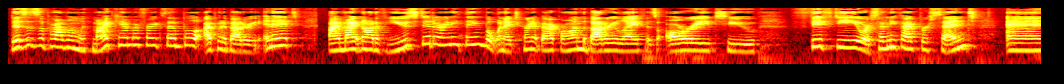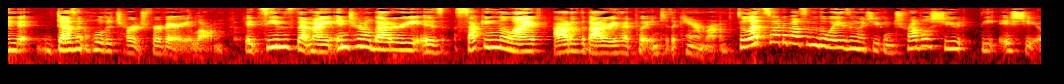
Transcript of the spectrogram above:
This is a problem with my camera, for example. I put a battery in it. I might not have used it or anything, but when I turn it back on, the battery life is already to 50 or 75% and doesn't hold a charge for very long. It seems that my internal battery is sucking the life out of the batteries I put into the camera. So let's talk about some of the ways in which you can troubleshoot the issue.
